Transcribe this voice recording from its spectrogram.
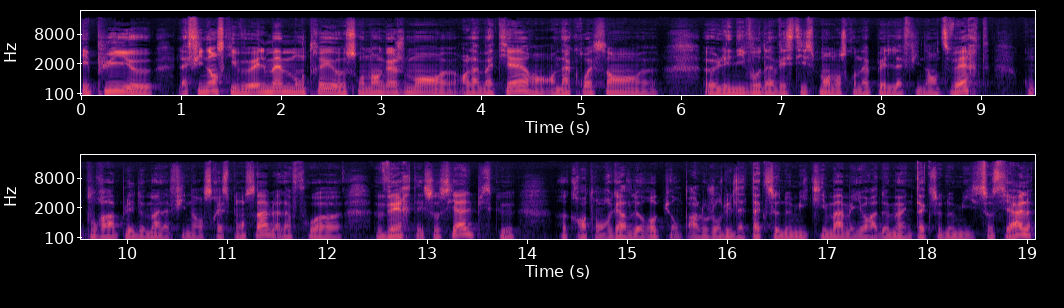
et puis euh, la finance qui veut elle-même montrer euh, son engagement euh, en la matière, en, accroissant les niveaux d'investissement dans ce qu'on appelle la finance verte, qu'on pourra appeler demain la finance responsable, à la fois verte et sociale, puisque quand on regarde l'Europe, on parle aujourd'hui de la taxonomie climat, mais il y aura demain une taxonomie sociale.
